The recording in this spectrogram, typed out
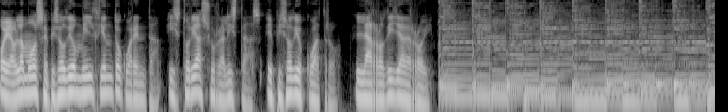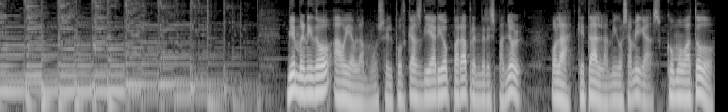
Hoy hablamos episodio 1140, Historias surrealistas, episodio 4, La rodilla de Roy. Bienvenido a Hoy Hablamos, el podcast diario para aprender español. Hola, ¿qué tal amigos y amigas? ¿Cómo va todo?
